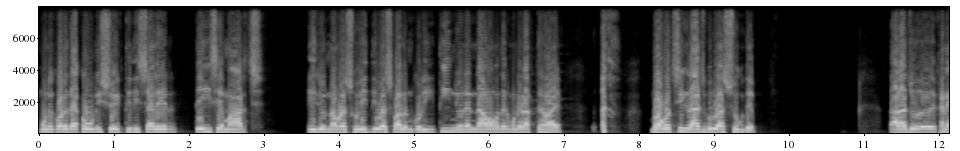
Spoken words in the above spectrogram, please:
মনে করে দেখো, উনিশশো একত্রিশ সালের তেইশে মার্চ, এই জন্য আমরা শহীদ দিবস পালন করি। তিনজনের নাম আমাদের মনে রাখতে হয়। ভগৎ সিং, রাজগুরু আর সুখদেব। তারা এখানে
